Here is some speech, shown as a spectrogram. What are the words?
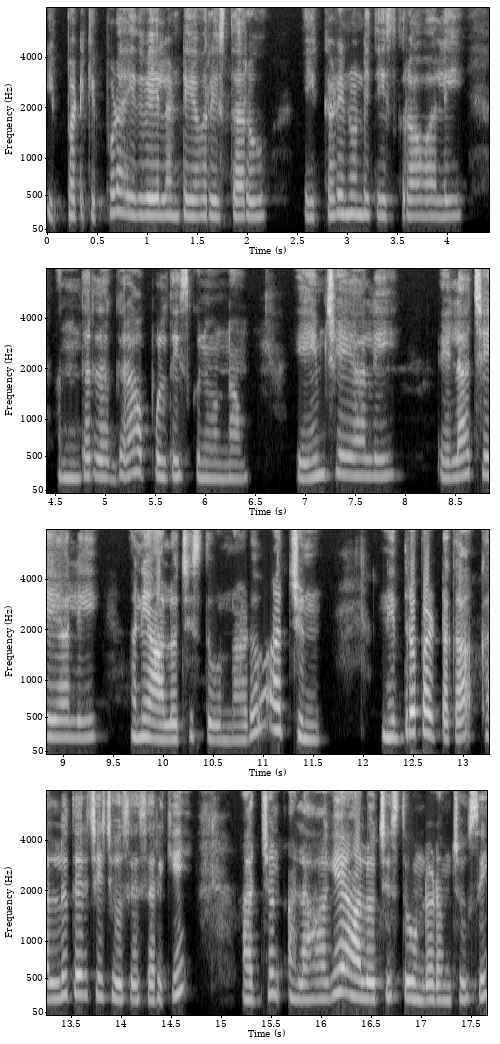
ఇప్పటికిప్పుడు ఐదు వేలంటే ఎవరు ఇస్తారు ఎక్కడి నుండి తీసుకురావాలి? అందరి దగ్గర అప్పులు తీసుకుని ఉన్నాం. ఏం చేయాలి? ఎలా చేయాలి? అని ఆలోచిస్తూ ఉన్నాడు అర్జున్. నిద్ర పట్టక కళ్ళు తెరిచి చూసేసరికి అర్జున్ అలాగే ఆలోచిస్తూ ఉండడం చూసి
